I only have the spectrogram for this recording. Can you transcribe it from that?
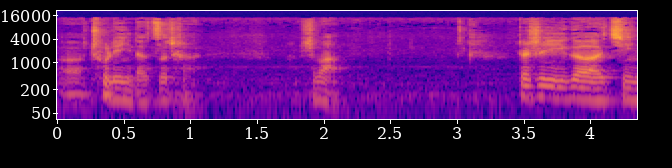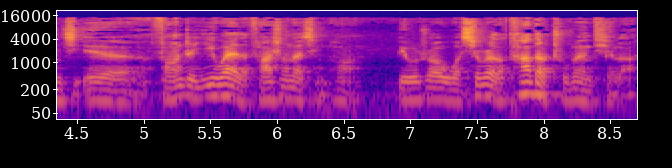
呃处理你的资产，是吧？这是一个紧急呃防止意外的发生的情况。比如说我媳妇儿的她的出问题了，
